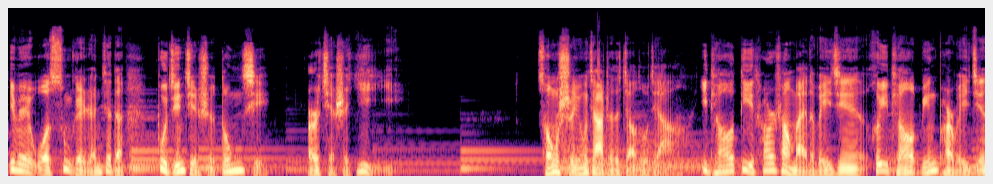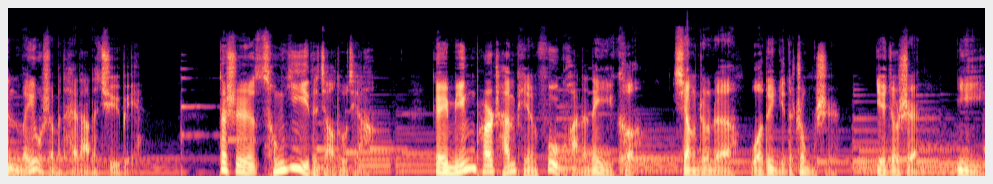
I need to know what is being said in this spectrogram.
因为我送给人家的不仅仅是东西，而且是意义。从使用价值的角度讲，一条地摊上买的围巾和一条名牌围巾没有什么太大的区别，但是从意义的角度讲，给名牌产品付款的那一刻，象征着我对你的重视，也就是你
